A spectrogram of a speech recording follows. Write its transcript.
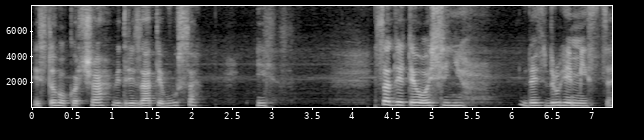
із того корча відрізати вуса і садити осінню десь в друге місце.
